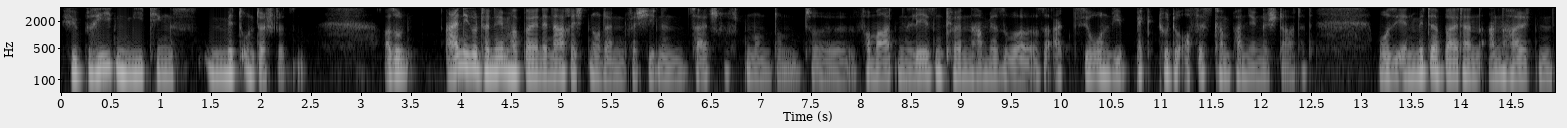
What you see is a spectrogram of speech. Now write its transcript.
hybriden Meetings mit unterstützen. Also einige Unternehmen habe ich in den Nachrichten oder in verschiedenen Zeitschriften und, und äh, Formaten lesen können, haben ja so, so Aktionen wie Back to the Office-Kampagnen gestartet, wo sie ihren Mitarbeitern anhalten,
